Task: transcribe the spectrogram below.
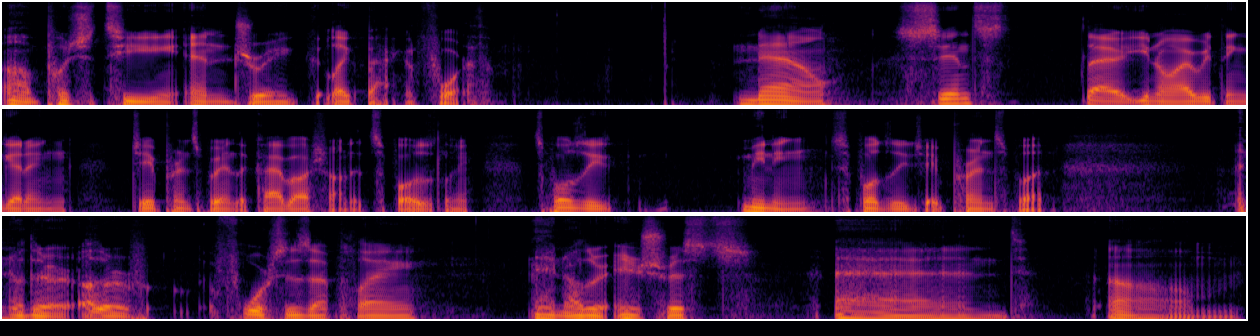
uh, Pusha T and Drake like back and forth. Now, since that you know everything getting J. Prince putting the kibosh on it supposedly, supposedly meaning supposedly J. Prince, but I know there are other forces at play and other interests, and um,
